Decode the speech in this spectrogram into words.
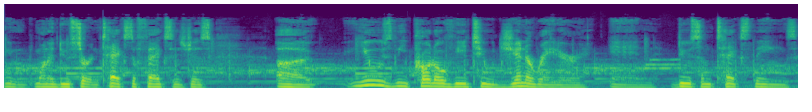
you know, want to do certain text effects is just uh, use the Proto V2 generator and do some text things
